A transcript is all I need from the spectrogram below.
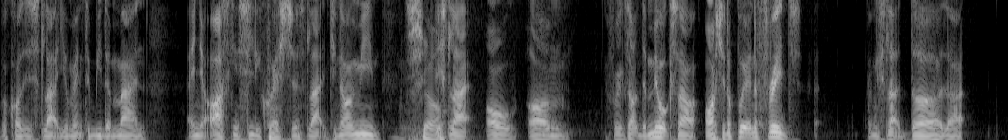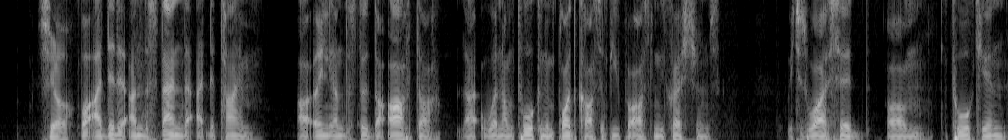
because it's like you're meant to be the man and you're asking silly questions. Like, do you know what I mean? Sure. It's like, oh, um, for example, the milk's out. Oh, I should have put it in the fridge. And it's like, duh, like. Sure. But I didn't understand that at the time. I only understood that after, like when I'm talking in podcasts and people are asking me questions, which is why I said um, talking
